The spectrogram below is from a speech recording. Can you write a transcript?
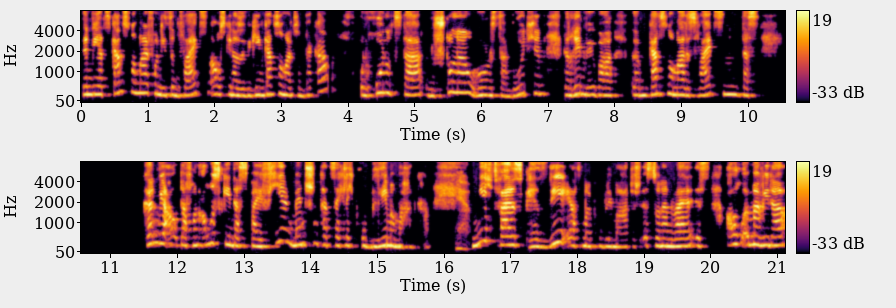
Wenn wir jetzt ganz normal von diesem Weizen ausgehen, also wir gehen ganz normal zum Bäcker und holen uns da eine Stulle, holen uns da ein Brötchen, dann reden wir über ähm, ganz normales Weizen, das können wir auch davon ausgehen, dass bei vielen Menschen tatsächlich Probleme machen kann. Ja. Nicht, weil es per se erstmal problematisch ist, sondern weil es auch immer wieder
